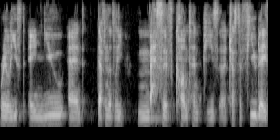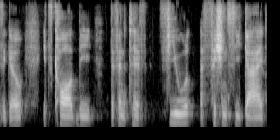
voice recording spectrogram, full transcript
released a new and definitely massive content piece uh, just a few days ago. It's called the Definitive Fuel Efficiency Guide,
